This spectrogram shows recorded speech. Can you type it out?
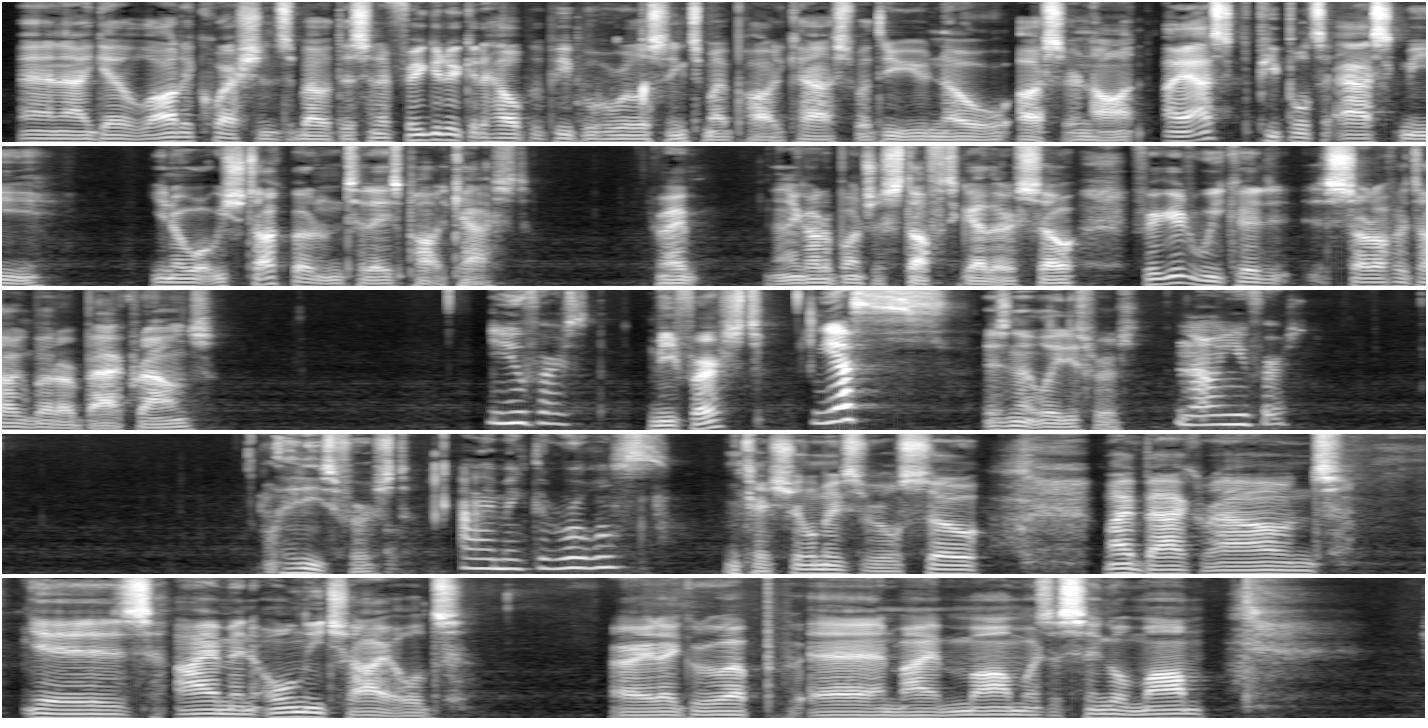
and I get a lot of questions about this, and I figured it could help the people who are listening to my podcast, whether you know us or not. I asked people to ask me, you know, what we should talk about in today's podcast, right? And I got a bunch of stuff together, so figured we could start off by talking about our backgrounds. You first. Me first? Yes. Isn't it ladies first? No, you first. Ladies first. I make the rules. Okay, Sheila makes the rules. So, my background is I'm an only child. All right, I grew up and my mom was a single mom.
